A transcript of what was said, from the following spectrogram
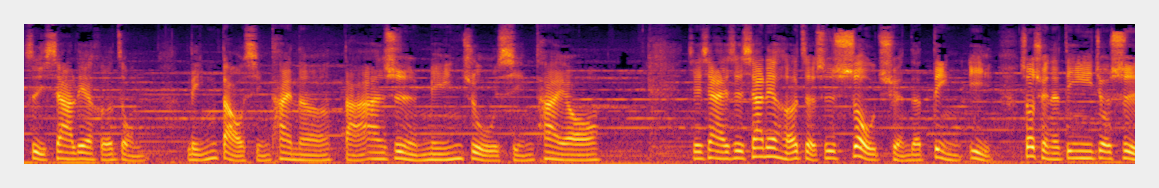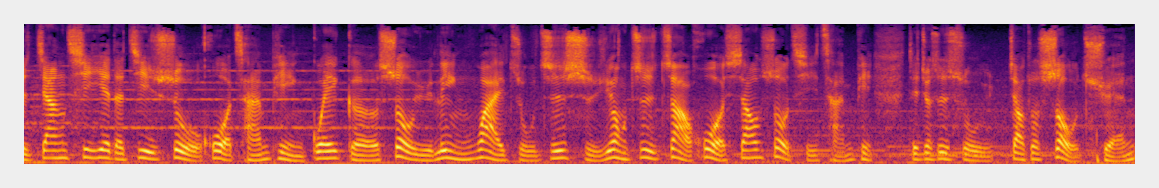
是以下列何种领导形态呢？答案是民主形态哦。接下来是下列何者是授权的定义？授权的定义就是将企业的技术或产品规格授予另外组织使用、制造或销售其产品，这就是属于叫做授权。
